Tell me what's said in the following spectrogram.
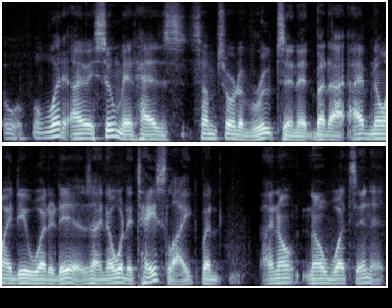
what I assume it has some sort of roots in it, but I, I have no idea what it is. I know what it tastes like, but I don't know what's in it.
